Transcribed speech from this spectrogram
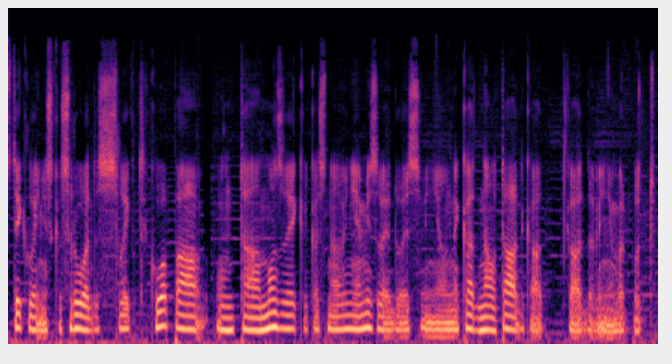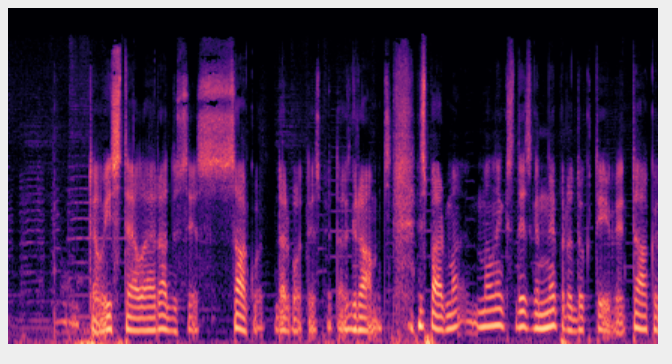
stikliņus, kas rodas slikt kopā, un tā mozaika, kas no viņiem izveidojas, viņa jau nekad nav tāda, kā, kāda viņa varbūt tev iztēlē radusies sākot darboties pie tās grāmatas. Vispār man, man liekas diezgan neproduktīvi tā, ka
